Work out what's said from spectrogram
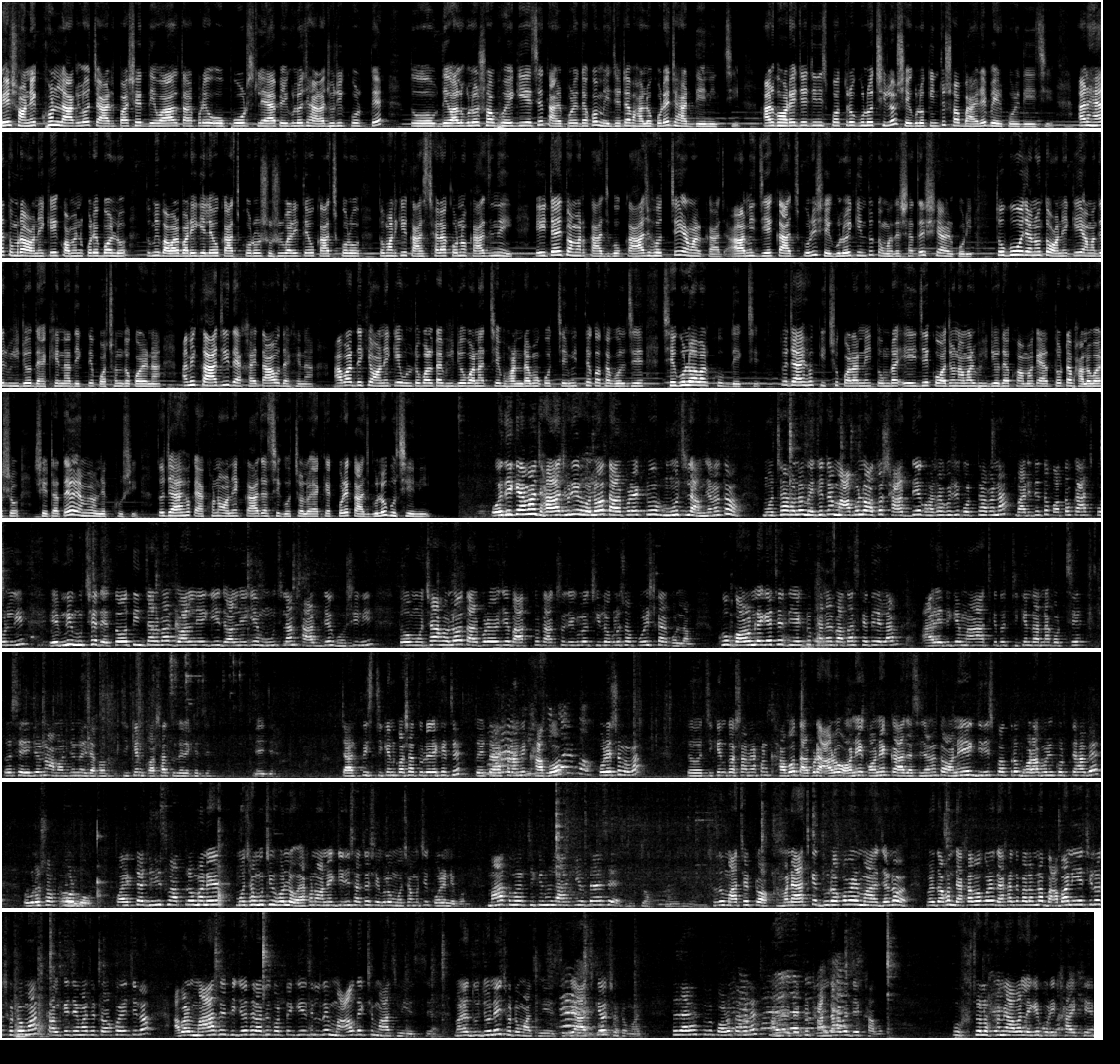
বেশ অনেকক্ষণ লাগল চারপাশের দেওয়াল, তারপরে ওপর স্ল্যাব এগুলো ঝাড়াঝুড়ি করতে। তো দেওয়ালগুলো সব হয়ে গিয়েছে, তারপরে দেখো মেঝেটা ভালো করে ঝাড় দিয়ে নিচ্ছি। আর ঘরে যে জিনিসপত্রগুলো ছিল সেগুলো কিন্তু সব বাইরে বের করে দিয়েছি। আর হ্যাঁ তোমরা অনেকেই কমেন্ট করে বলো, তুমি বাবার বাড়ি গেলেও কাজ করো শ্বশুর বাড়িতেও কাজ করো, তোমার কি কাজ ছাড়া কোনো কাজ নেই? এইটাই তো আমার কাজ গো, কাজ হচ্ছেই আমার কাজ। আর আমি যে কাজ করি সেগুলোই কিন্তু তোমাদের সাথে শেয়ার করি। তবুও জানো তো অনেকেই আমাদের ভিডিও দেখে না, দেখতে পছন্দ করে না। আমি কাজই দেখাই, তাও দেখে না। আবার দেখি অনেকে উল্টোপাল্টা ভিডিও বানাচ্ছে, ভণ্ডামো করছে, মিথ্যে কথা বলছে, সেগুলো আবার খুব দেখছে। তো যাই হোক, কিছু করার নেই। তোমরা এই যে কজন আমার ভিডিও দেখো, আমাকে এতটা ভালোবাসো, সেটাতে আমি অনেক খুশি। তো যাই হোক এখনও অনেক কাজ আছে গো, চলো এক এক করে কাজগুলো গুছিয়ে নিই। ওইদিকে আমার ঝাড়াঝুড়ি হলো, তারপরে একটু মুছলাম, জানো তো? মোছা হলো মেঝেটা, মা বলো অত সার দিয়ে ঘষাঘষি করতে হবে না, বাড়িতে তো কত কাজ করলি, এমনি মুছে দে। তো তিন চারবার জল নিয়ে গিয়ে, জল নিয়ে গিয়ে মুছলাম, সার দিয়ে ঘষিনি। তো মোছা হলো, তারপরে ওই যে বাক্স টাক্স যেগুলো ছিল, ওগুলো সব পরিষ্কার করলাম। খুব গরম লেগেছে, দিয়ে একটু ফ্যানের বাতাস খেতে এলাম। আর এদিকে মা আজকে তো চিকেন রান্না করছে, তো সেই জন্য আমার জন্য এই দেখো চিকেন কষা তুলে রেখেছে। এই যে, চার পিস চিকেন কষা তুলে রেখেছে, তো এটা এখন আমি খাব। করেছ বাবা? তো চিকেন কষা আমি এখন খাব। তারপরে আরও অনেক অনেক কাজ আছে জানো তো? অনেক জিনিসপত্র ভরাভরি করতে হবে। ওগুলো সব করব। কয়েকটা জিনিস মাত্র মানে মোছামুছি হলো। এখন অনেক জিনিস আছে সেগুলো মোছামুছি করে নেব। মা তোমার চিকেন হলে আর কি হতে আছে? শুধু মাছের টক। মানে আজকে দু রকমের মাছ জানো? মানে তখন দেখাবো করে দেখাতে পারলাম না। বাবা নিয়েছিল ছোট মাছ কালকে যে মাছের টক হয়েছিল। আবার মা সে ফিজিওথেরাপি করতে গিয়েছিল মাও দেখছে মাছ নিয়ে এসছে। মানে দুজনেই ছোট মাছ নিয়ে এসছে। যে আজকেও ছোট মাছ। তো যাই হোক তুমি করো তাহলে। আমি এটা একটু ঠান্ডা হবে দিয়ে খাব। উফ চলো আমি আবার লেগে পড়ি খাই খেয়ে।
